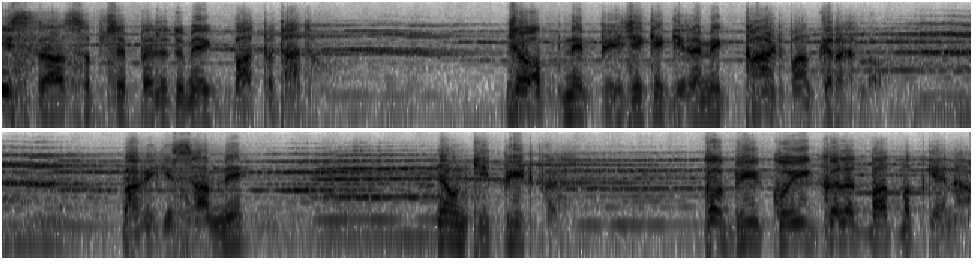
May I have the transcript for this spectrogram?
इस रात सबसे पहले तुम्हें एक बात बता दूँ। जो अपने भेजे के गिरे में गांठ बाँध के रख लो। भाभी के सामने या उनकी पीठ पर। कभी कोई गलत बात मत कहना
